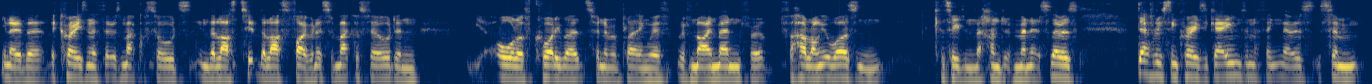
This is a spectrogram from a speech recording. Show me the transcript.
you know the the craziness that was Macclesfield in the last two, the last five minutes of Macclesfield and all of Crawley where Swindon were playing with with nine men for for how long it was and conceding the hundredth minute. So there was definitely some crazy games, and I think there was some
